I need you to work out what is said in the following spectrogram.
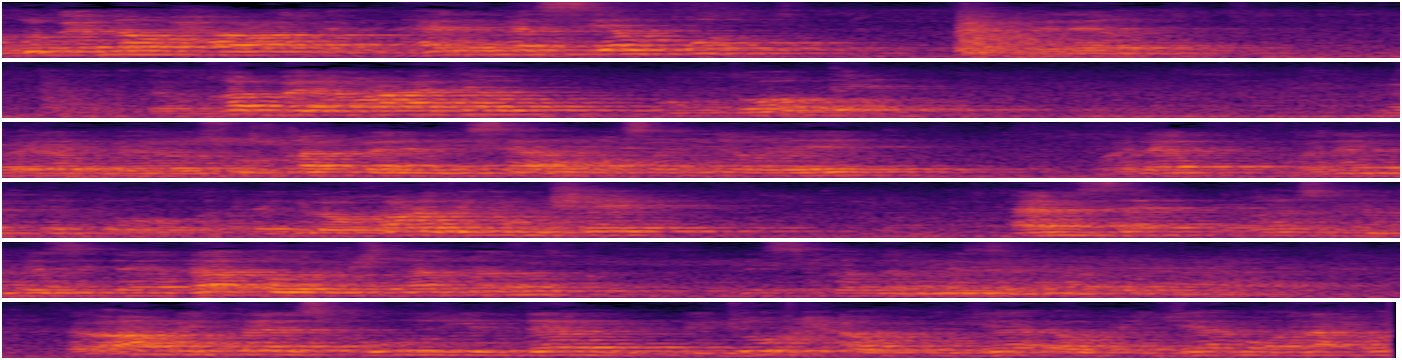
نقول بأنه حرام. لكن هل المس ينقض؟ لا ينقض. لو قبل امرأته ومتوضئ؟ الرسول قبل النساء وصلى ولا ولم ولم يتوضأ. لكن لو خرج منه شيء امسى خلاص من المسجد ناقض ولا مش ناقض؟ لسه قد المسجد ناقض الأمر الثالث خروج الدم بجرح أو حجاء أو حجامه ونحو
